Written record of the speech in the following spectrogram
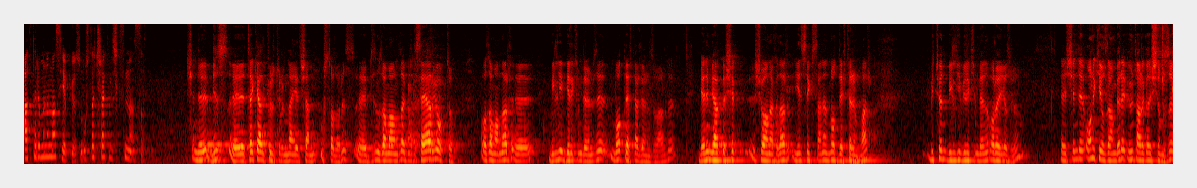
aktarımını nasıl yapıyorsun? Usta çırak ilişkisi nasıl? Şimdi biz e, tekel kültüründen yetişen ustalarız. E, bizim zamanımızda bilgisayar yoktu. O zamanlar e, bilgi birikimlerimizi, not defterlerimiz vardı. Benim yaklaşık şu ana kadar 7-8 tane not defterim var. Bütün bilgi birikimlerini oraya yazıyorum. E, şimdi 12 yıldan beri Ümit arkadaşımızı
